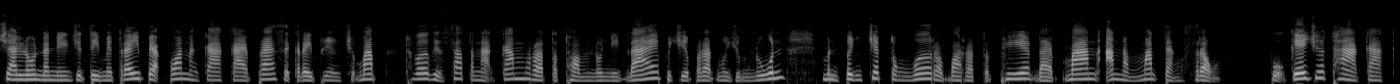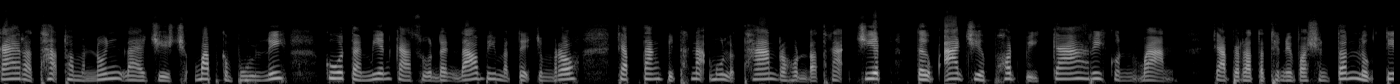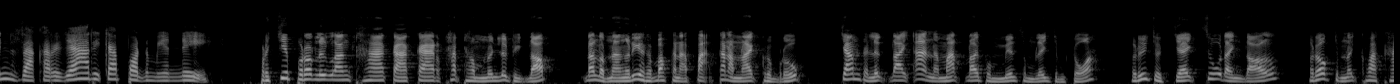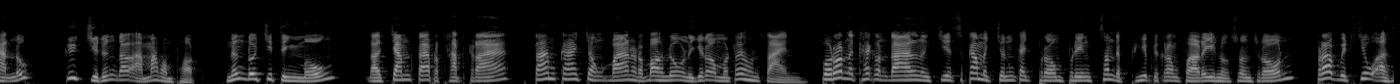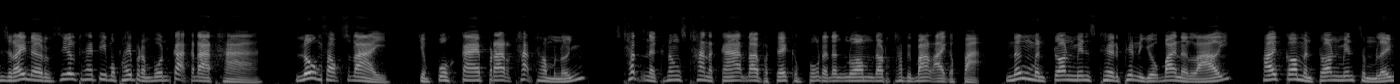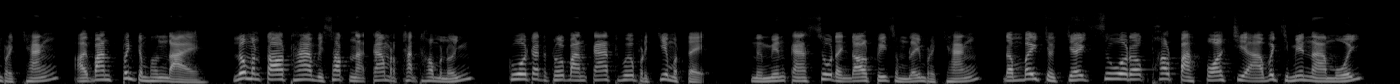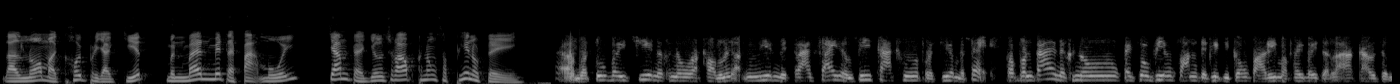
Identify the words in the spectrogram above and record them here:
ចាលោកនាងជាទីមេត្រីពាក់ព័ន្ធនឹងការកែប្រែសេចក្តីព្រាងច្បាប់ធ្វើវិសោធនកម្មរដ្ឋធម្មនុញ្ញនេះដែរប្រជាប្រដ្ឋមួយចំនួនមិនពេញចិត្តទង្វើរបស់រដ្ឋាភិបាលដែលបានអនុម័តទាំងស្រុងពួកគេយល់ថាការកែរដ្ឋធម្មនុញ្ញដែលជាច្បាប់កម្ពុជានេះ គួរតែមានការសួរដេញដោលពីមតិចម្រុះចាប់តាំងពីថ្នាក់មូលដ្ឋានរហូតដល់ថ្នាក់ជាតិទើបអាចជាផុតពីការរិះគន់បាន។ ចាប់ពីរដ្ឋធានី Washington លោកទីនហ្សាការីយ៉ារីកាព័ត៌មាននេះប្រជាពលរដ្ឋលើកឡើងថាការកែរដ្ឋធម្មនុញ្ញលើកទី10ដែលតំណាងរាស្ត្ររបស់គណៈបកកណ្ដាលអំណាចគ្រប់រូបចាំតែលើកដៃអនុម័តដោយពុំមានសម្លេងជំទាស់ឬជជែកសួរដាញ់ដល់រកចំណុចខ្វះខាតនោះគឺជារឿងដែលអាម៉ាស់បំផុតនឹងដូចជាទីងមងដែលចាំតែប្រថាប់ក្រាតាមការចង់បានរបស់លោកនាយករដ្ឋមន្ត្រីហ៊ុនសែនបរដ្ឋនៅខេត្តកណ្ដាលនឹងជាសកម្មជនកិច្ចព្រមព្រៀងសន្តិភាពទីក្រុងប៉ារីសលោកសុនស្រន ប្រាប់វិទ្យុអាស៊ីសេរីនៅរសៀលថ្ងៃទី29កក្កដាថាលោកសោកស្ដាយចំពោះកែប្រែរដ្ឋធម្មនុញ្ញស្ថិតនៅក្នុងស្ថានភាពដែលប្រទេសកំពុងតែដឹកនាំដោយរដ្ឋាភិបាលឯកបកនិងមិនទាន់មានស្ថិរភាពនយោបាយនៅឡើយហើយក៏មិនទាន់មានសម្លេងប្រឆាំងឲ្យបានពេញទំហឹងដែរលោកបន្តថាវិសោធនកម្មរដ្ឋធម្មនុញ្ញគួរតែទទួលបានការធ្វើប្រជាមតិនិងមានការសួរដេញដោលពីសម្លេងប្រឆាំងដើម្បីជជែកសួររកផលប៉ះពាល់ជាអវិជ្ជមានណាមួយ ដែលនាំឲ្យខូចប្រយោជន៍ជាតិមិនមែនមានតែបាក់មួយចាំតែយល់ស្របក្នុងសភានោះទេ បើទោះបីជានៅក្នុងរដ្ឋធម្មនុញ្ញអត់មានមេត្រាចែងអំពីការធ្វើប្រជាមតិក៏ប៉ុន្តែនៅក្នុងកិច្ចព្រមព្រៀងសន្តិភាពទីក្រុងប៉ារីស23ដុល្លារ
